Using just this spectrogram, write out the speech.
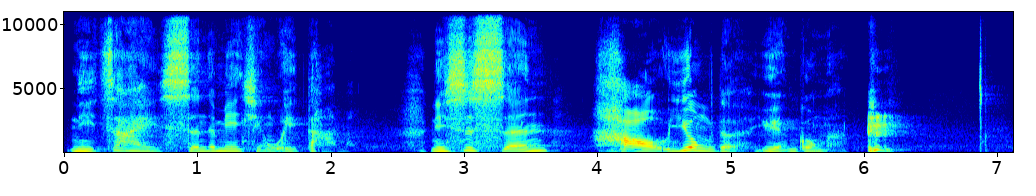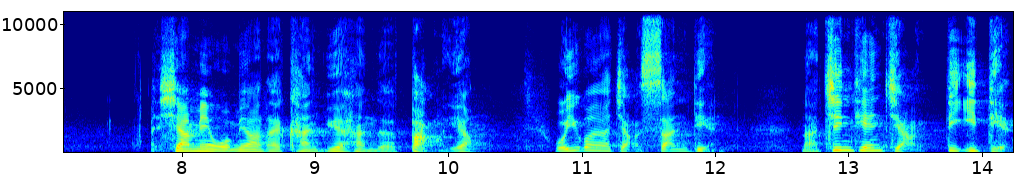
你在神的面前伟大吗？你是神好用的员工啊？下面我们要来看约翰的榜样。我一共要讲三点。那今天讲第一点，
